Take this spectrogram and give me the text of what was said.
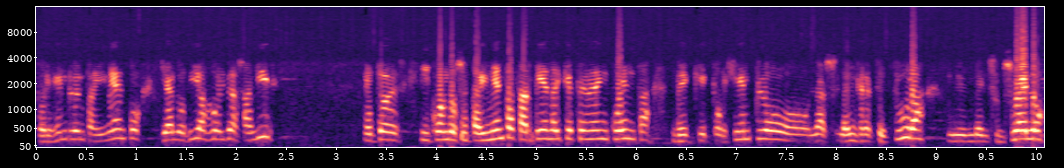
por ejemplo, en pavimento, ya los días vuelve a salir. Entonces, y cuando se pavimenta también hay que tener en cuenta de que, por ejemplo, la infraestructura del subsuelo,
